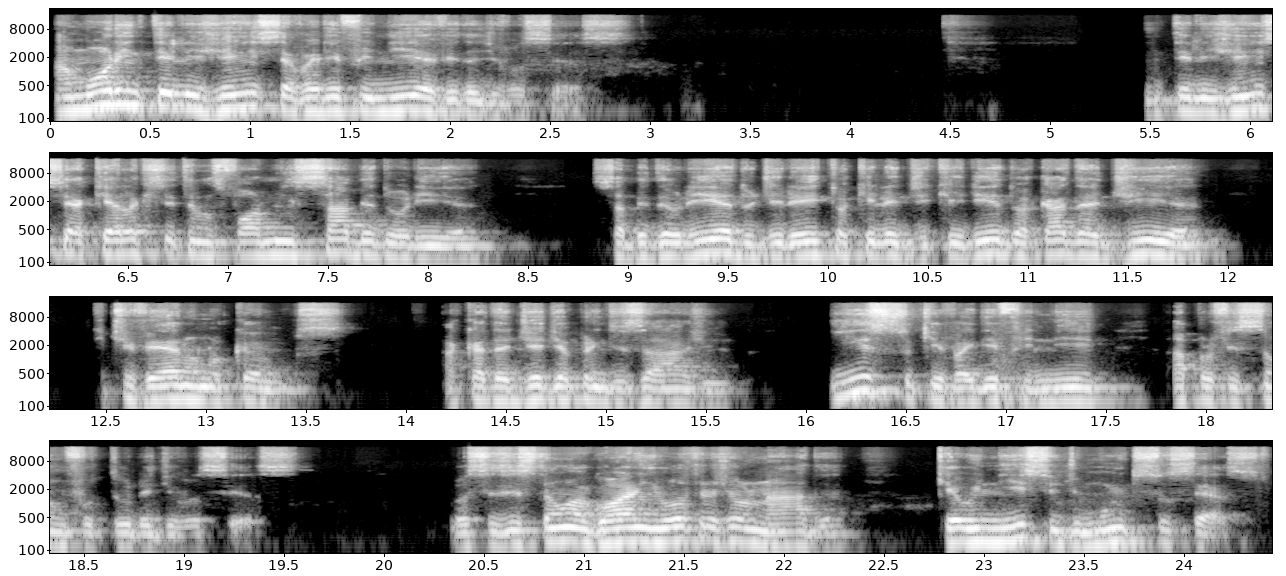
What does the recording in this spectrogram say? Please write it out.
Amor e inteligência vai definir a vida de vocês. Inteligência é aquela que se transforma em sabedoria sabedoria do direito aquele adquirido a cada dia que tiveram no campus, a cada dia de aprendizagem. Isso que vai definir a profissão futura de vocês. Vocês estão agora em outra jornada, que é o início de muito sucesso.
